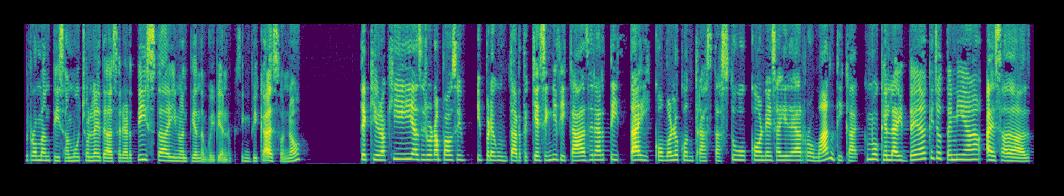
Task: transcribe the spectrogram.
romantiza mucho la idea de ser artista y no entiende muy bien lo que significa eso, ¿no? Te quiero aquí hacer una pausa y, preguntarte qué significa ser artista y cómo lo contrastas tú con esa idea romántica. Como que la idea que yo tenía a esa edad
